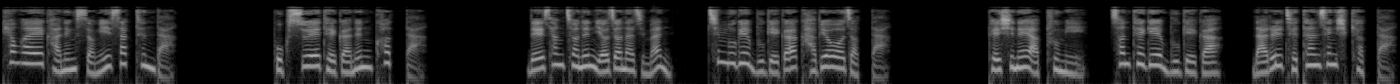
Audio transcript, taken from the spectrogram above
평화의 가능성이 싹튼다. 복수의 대가는 컸다. 내 상처는 여전하지만 침묵의 무게가 가벼워졌다. 배신의 아픔이 선택의 무게가 나를 재탄생시켰다.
